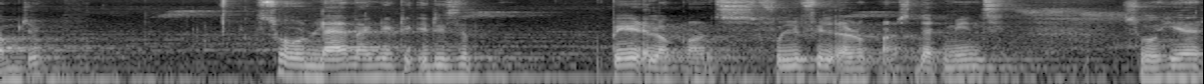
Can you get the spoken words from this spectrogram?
object so diamagnetic it is a paired electrons fully filled electrons that means సో హియర్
